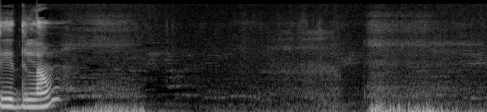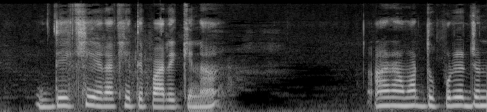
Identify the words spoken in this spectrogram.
দিয়ে দিলাম। দেখি এরা খেতে পারে কি না আর আমার দুপুরের জন্য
